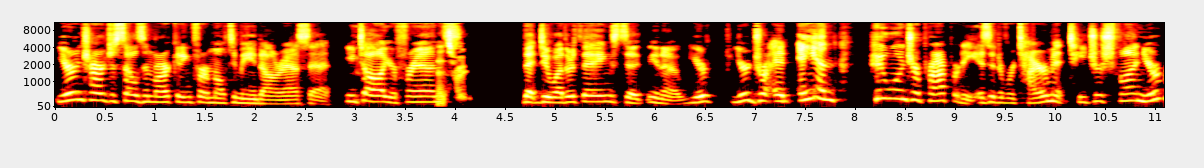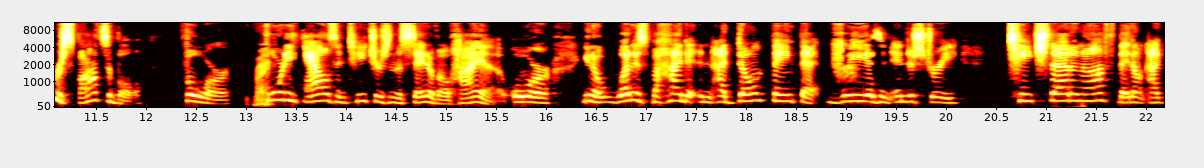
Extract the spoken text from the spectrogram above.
You're in charge of sales and marketing for a multi-million dollar asset. You tell all your friends right. that do other things to, you know, you're you're and, and who owns your property? Is it a retirement teachers fund? You're responsible for right. 40,000 teachers in the state of Ohio or you know what is behind it. And I don't think that we as an industry teach that enough. They don't I,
